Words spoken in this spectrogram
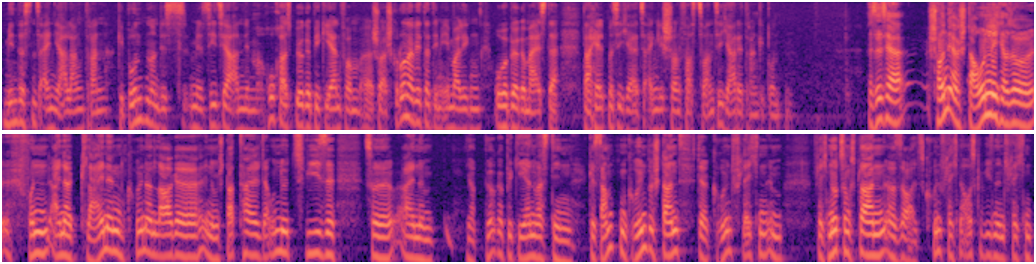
mindestens ein Jahr lang dran gebunden. Und das, man sieht es ja an dem Hochhausbürgerbegehren vom äh, George Kronawitter, dem ehemaligen Oberbürgermeister. Da hält man sich ja jetzt eigentlich schon fast 20 Jahre dran gebunden. Es ist ja schon erstaunlich, also von einer kleinen Grünanlage in einem Stadtteil der Unnützwiese zu einem ja, Bürgerbegehren, was den gesamten Grünbestand der Grünflächen im Flächennutzungsplan, also als Grünflächen ausgewiesenen Flächen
